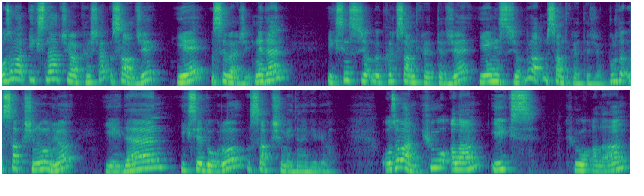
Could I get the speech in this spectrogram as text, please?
O zaman X ne yapacak arkadaşlar? Isı alacak. Y ısı verecek. Neden? X'in sıcaklığı 40 santigrat derece, Y'nin sıcaklığı 60 santigrat derece. Burada ısı akışı ne oluyor? Y'den X'e doğru ısı akışı meydana geliyor. O zaman Q alan X, Q alan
